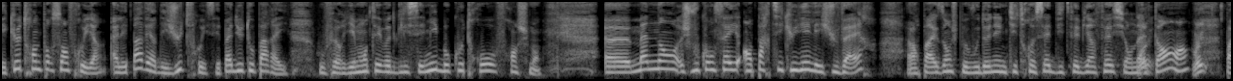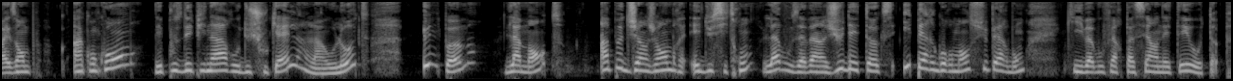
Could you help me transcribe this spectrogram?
et que 30% fruits. Hein. Allez pas vers des jus de fruits, c'est pas du tout pareil. Vous feriez monter votre glycémie beaucoup trop, franchement. Euh, maintenant, je vous conseille en particulier les jus verts. Alors par exemple, je peux vous donner une petite recette vite fait bien fait si on a Oui. le temps. Hein. Oui. Par exemple, un concombre, des pousses d'épinards ou du chouquel, l'un ou l'autre, une pomme, de la menthe, un peu de gingembre et du citron. Là, vous avez un jus détox hyper gourmand, super bon, qui va vous faire passer un été au top.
